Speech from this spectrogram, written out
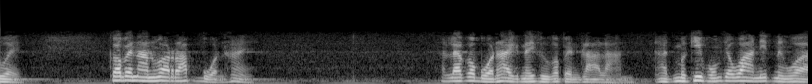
ด้วย ก็เป็นอันว่ารับบวชให้ แล้วก็บวชให้ในสุก็เป็นพระหลานเมื่อกี้ผมจะว่านิดนึงว่า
